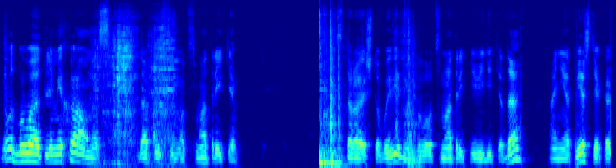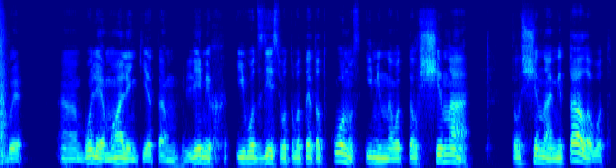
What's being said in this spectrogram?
И вот бывают лемеха у нас, допустим, вот смотрите, стараюсь, чтобы видно было, вот смотрите, видите, да, они отверстия как бы Э, более маленькие там лемех. И вот здесь вот, вот этот конус, именно вот толщина, толщина металла вот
